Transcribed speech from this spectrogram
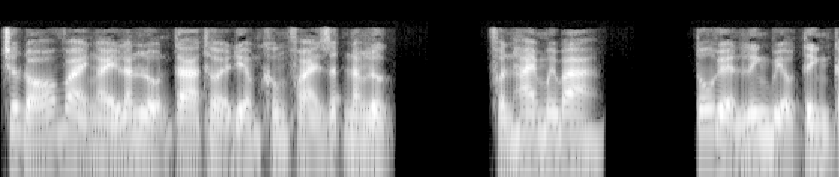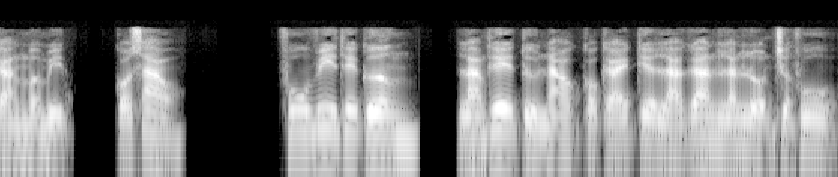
Trước đó vài ngày lăn lộn ta thời điểm không phải rất năng lực. Phần 23 Tô huyền linh biểu tình càng mờ mịt, có sao? Phu vi thê cương, làm thê tử nào có cái kia lá gan lăn lộn trượng phu.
